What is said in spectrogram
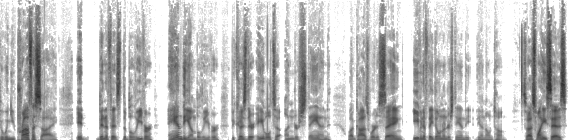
that when you prophesy, it benefits the believer and the unbeliever because they're able to understand what God's word is saying, even if they don't understand the, the unknown tongue. So that's why he says,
